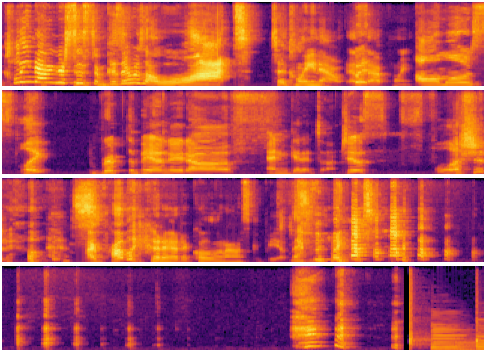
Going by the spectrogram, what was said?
clean out your system because there was a lot to clean out at But- that point almost like rip the band-aid off and get it done. just flush it out. I probably could have had a colonoscopy at that point.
